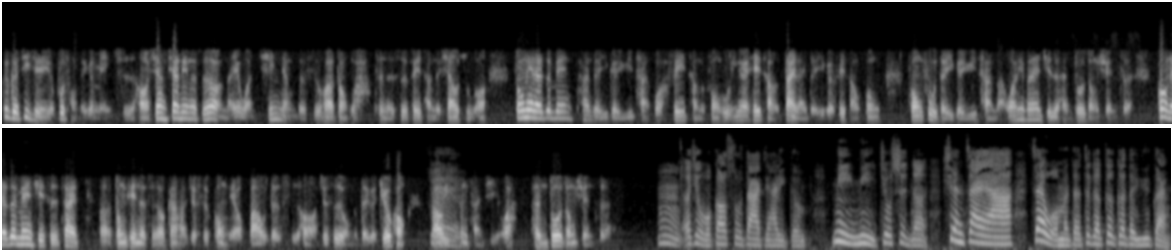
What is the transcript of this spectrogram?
各个季节有不同的一个美食哈，像夏天的时候来一碗清凉的石花冻，哇，真的是非常的消暑哦。冬天来这边，它的一个渔产哇，非常的丰富，因为黑潮带来的一个非常丰丰富的一个渔产嘛，哇，你发现其实很多种选择。贡寮这边其实在呃冬天的时候，刚好就是贡寮包的时候，就是我们的一个九孔包鱼盛产期，哇，很多种选择。嗯，而且我告诉大家一个秘密，就是呢，现在啊，在我们的这个各个的渔港。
